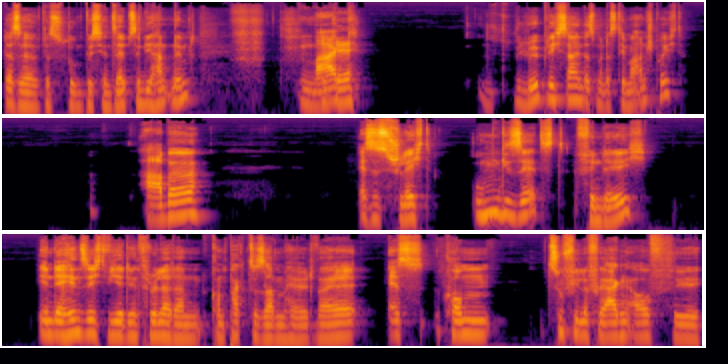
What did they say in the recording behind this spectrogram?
dass er das so ein bisschen selbst in die Hand nimmt, mag okay. löblich sein, dass man das Thema anspricht. Aber es ist schlecht umgesetzt, finde ich, in der Hinsicht, wie er den Thriller dann kompakt zusammenhält, weil es kommen zu viele Fragen auf, wie,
